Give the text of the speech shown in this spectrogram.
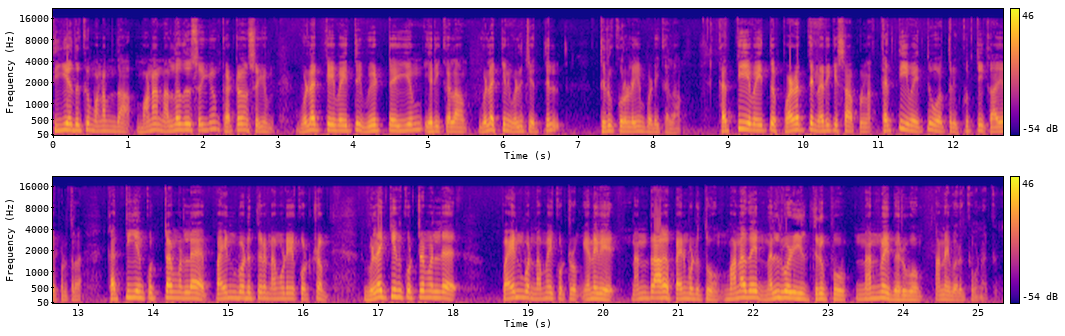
தீயதுக்கு மனம்தான் மனம் நல்லது செய்யும் கெட்டதும் செய்யும். விளக்கை வைத்து வீட்டையும் எரிக்கலாம். விளக்கின் வெளிச்சத்தில் திருக்குறளையும் படிக்கலாம். கத்தியை வைத்து பழத்தை நறுக்கி சாப்பிடலாம். கத்தியை வைத்து ஒருத்தரை குத்தி காயப்படுத்தலாம். கத்தியின் குற்றமல்ல பயன்படுத்துகிற நம்முடைய குற்றம். விளக்கின் குற்றமல்ல பயன்படு நம்மை குற்றம். எனவே நன்றாக பயன்படுத்துவோம். மனதை நல்வழியில் திருப்புவோம். நன்மை பெறுவோம். அனைவருக்கும் வணக்கம்.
